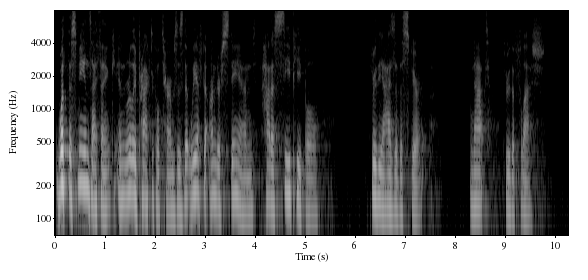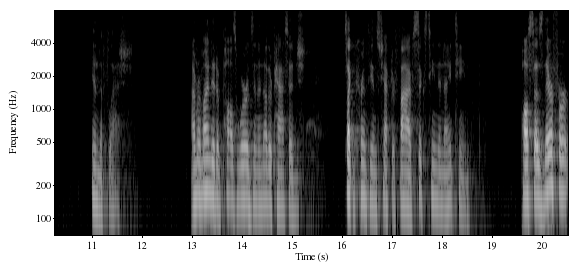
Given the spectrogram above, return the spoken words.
What this means, I think, in really practical terms, is that we have to understand how to see people through the eyes of the Spirit, not through the flesh, in the flesh. I'm reminded of Paul's words in another passage, 2 Corinthians chapter 5, 16 to 19. Paul says, Therefore,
